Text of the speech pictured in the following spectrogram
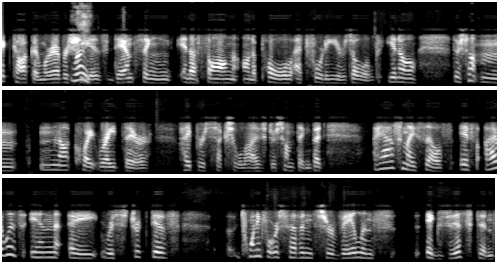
TikTok and wherever she Right. is dancing in a thong on a pole at 40 years old. You know, there's something not quite right there, hypersexualized or something. But I ask myself, if I was in a restrictive 24/7 surveillance existence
